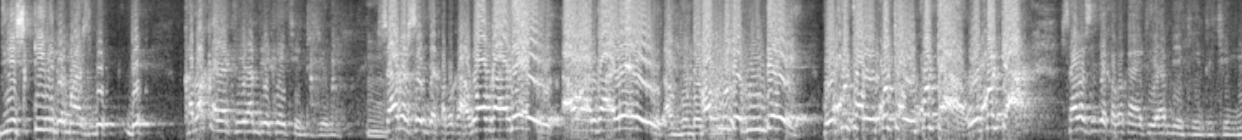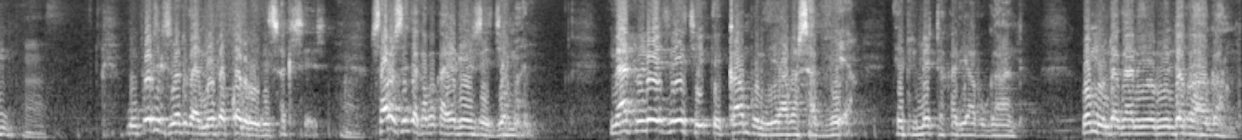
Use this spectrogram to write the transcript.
this kingdom has been, the, kabaka yatuyambyeko ekintu kimu. Saabasajja kabaka awangale awangale Agunde gunde. agunde gunde okota okota okota okota saabasajja kabaka yatuyambye ekintu kimu. Mu politics batuga never call with success. Saabasajja kabaka yagenze e germany. Natuleetera ekampuni yabasaveya epima ettaka lya buganda. Ba mu ndagaano y'olwenda bagamba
